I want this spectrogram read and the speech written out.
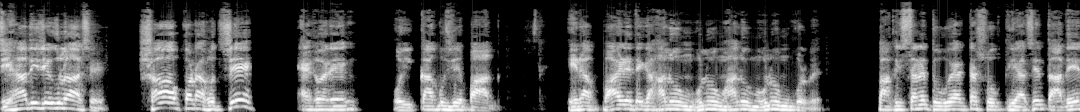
জেহাদি যেগুলো আছে, সব কটা হচ্ছে একেবারে ওই কাগুজে বাঘ। এরা বাইরে থেকে হালুম হুলুম হালুম হুলুম করবে। পাকিস্তানের তবু একটা শক্তি আছে, তাদের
